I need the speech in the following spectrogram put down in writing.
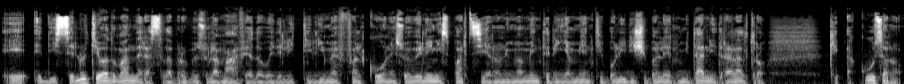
e, e, disse l'ultima domanda era stata proprio sulla mafia dopo i delitti Lima e Falcone, i suoi veleni sparsi anonimamente negli ambienti politici palermitani, tra l'altro che accusano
